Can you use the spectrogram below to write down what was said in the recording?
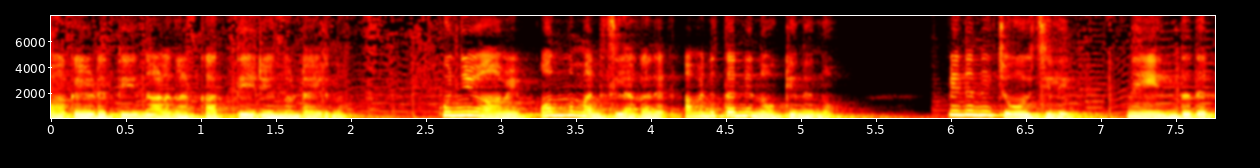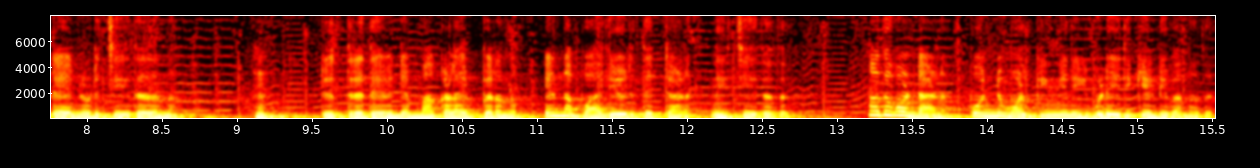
പകയുടെ തീനാളങ്ങൾ കത്തിയെരിയുന്നുണ്ടായിരുന്നു കുഞ്ഞു ആമയും ഒന്നും മനസ്സിലാക്കാതെ അവനെ തന്നെ നോക്കി നിന്നു. പിന്നെ നീ ചോദിച്ചില്ലേ നീ എന്ത് തെറ്റാ എന്നോട് ചെയ്തതെന്ന്? രുദ്രദേവന്റെ മകളായി പിറന്നു എന്ന വലിയൊരു തെറ്റാണ് നീ ചെയ്തത്. അതുകൊണ്ടാണ് പൊന്നുമോൾക്ക് ഇങ്ങനെ ഇവിടെ ഇരിക്കേണ്ടി വന്നത്.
